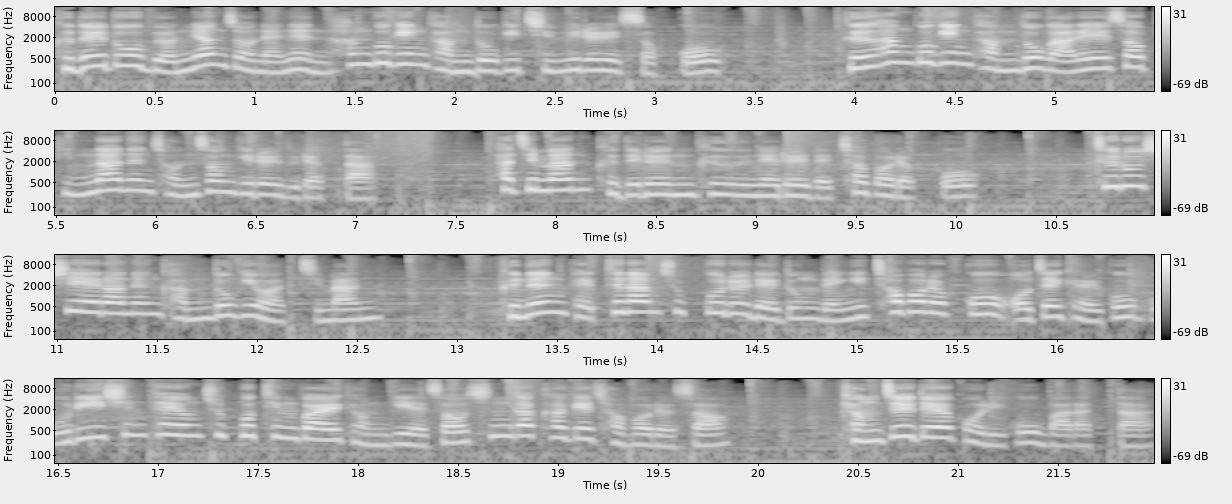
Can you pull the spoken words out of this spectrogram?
그들도 몇 년 전에는 한국인 감독이 지휘를 했었고, 그 한국인 감독 아래에서 빛나는 전성기를 누렸다. 하지만 그들은 그 은혜를 내쳐버렸고, 트루시에라는 감독이 왔지만, 그는 베트남 축구를 내동댕이 쳐버렸고 어제 결국 우리 신태용 축구팀과의 경기에서 심각하게 져버려서 경질되어 버리고 말았다.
